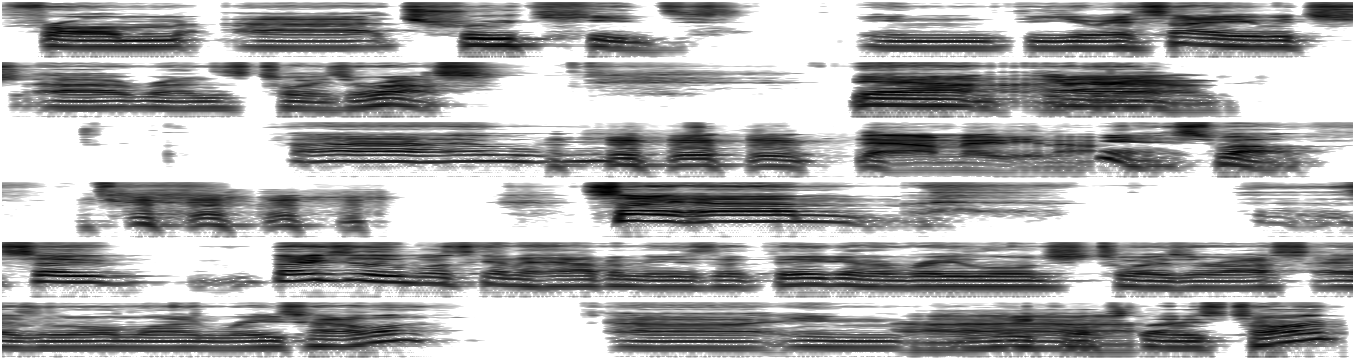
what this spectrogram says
from uh, Tru Kids in the USA, which uh, runs Toys R Us. Now, uh, uh, no, maybe not. yes, well, so um, so basically, what's going to happen is that they're going to relaunch Toys R Us as an online retailer uh, in a week or Ah. so's time,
